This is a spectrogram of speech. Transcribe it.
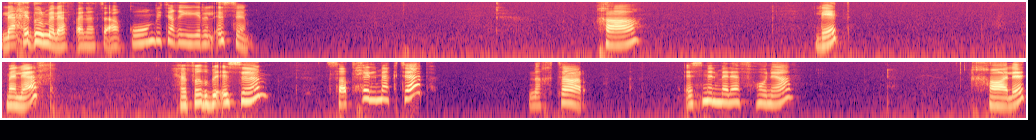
لاحظوا الملف. أنا سأقوم بتغيير الاسم. خا لد. ملف. حفظ باسم. سطح المكتب. نختار اسم الملف هنا. خالد.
